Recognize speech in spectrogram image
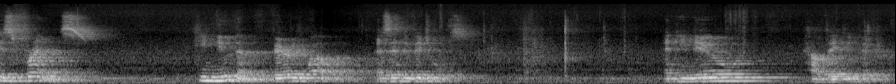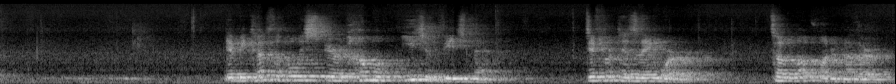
his friends. He knew them very well as individuals. And he knew how they could differ. Yet because the Holy Spirit humbled each of these men, different as they were, to love one another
